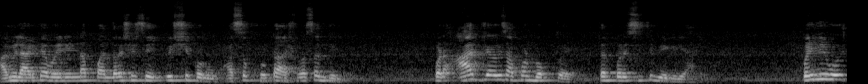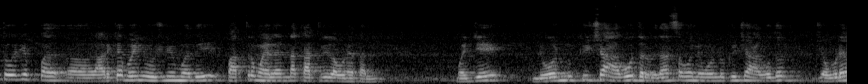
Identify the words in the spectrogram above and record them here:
आम्ही लाडक्या बहिणींना पंधराशे ते एकवीसशे करू असं खोटं आश्वासन दिलं. पण आज ज्यावेळेस आपण बघतोय तर परिस्थिती वेगळी आहे. पहिली गोष्ट म्हणजे प लाडक्या बहीण योजनेमध्ये पात्र महिलांना कात्री लावण्यात आली. म्हणजे निवडणुकीच्या अगोदर विधानसभा निवडणुकीच्या अगोदर जेवढ्या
